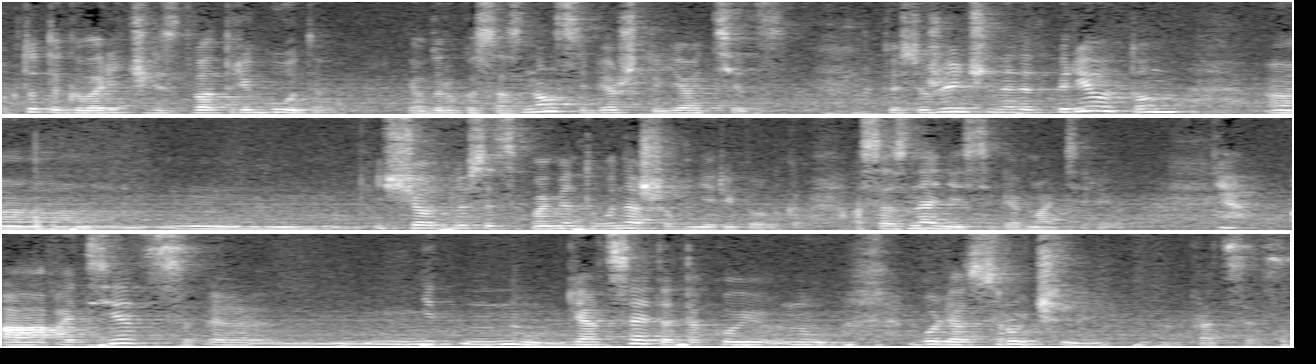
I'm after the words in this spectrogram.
а кто-то говорит через 2-3 года я вдруг осознал себя, что я отец. То есть у женщины этот период, он э, еще относится к моменту вынашивания ребенка, осознания себя матерью. А отец, э, не, ну, для отца это такой ну, более отсроченный процесс.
